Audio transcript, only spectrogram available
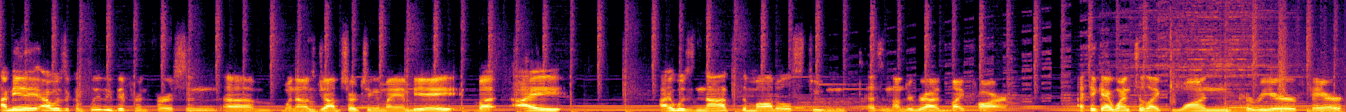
I mean, I was a completely different person um, when I was job searching in my MBA, but I I was not the model student as an undergrad by far. I think I went to like one career fair,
